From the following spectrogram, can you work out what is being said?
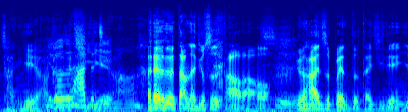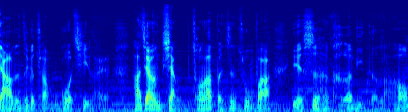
产业啊，跟那个企业吗？对，当然就是他了哦，因为他还是被的台积电压得这个喘不过气来。他这样讲，从他本身出发也是很合理的了哈。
